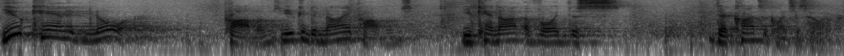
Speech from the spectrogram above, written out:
You can't ignore problems, you can deny problems. You cannot avoid this, their consequences, however.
